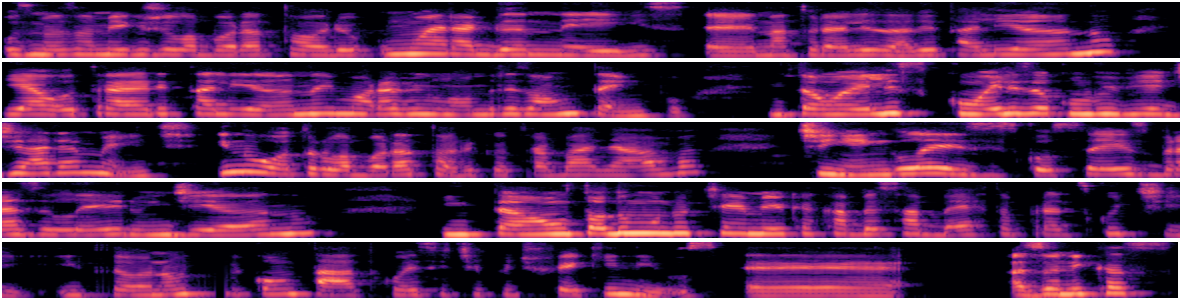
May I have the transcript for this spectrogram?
os meus amigos de laboratório, um era ganês, é, naturalizado italiano, e a outra era italiana e morava em Londres há um tempo. Então, eles, com eles eu convivia diariamente. E no outro laboratório que eu trabalhava, tinha inglês, escocês, brasileiro, indiano. Então, todo mundo tinha meio que a cabeça aberta para discutir. Então, eu não tive contato com esse tipo de fake news. É, as únicas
